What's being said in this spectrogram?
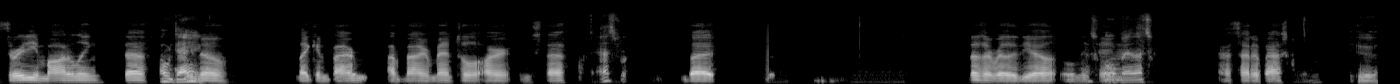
3D modeling stuff. Oh dang. You dang, know, like envir- environmental art and stuff. that's But those are really the only that's things cool, man. That's outside of basketball. Yeah.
